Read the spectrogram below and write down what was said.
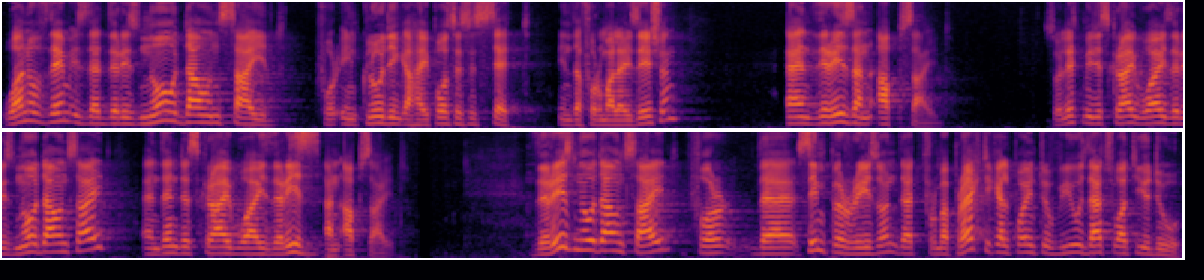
One of them is that there is no downside for including a hypothesis set in the formalization, and there is an upside. So let me describe why there is no downside and then describe why there is an upside. There is no downside for the simple reason that from a practical point of view, that's what you do.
